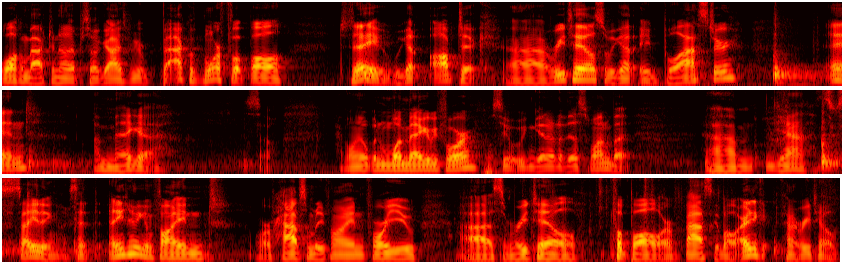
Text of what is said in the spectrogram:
Welcome back to another episode, guys. We are back with more football. Today we got optic uh, retail, so we got a blaster and a mega. So I've only opened one mega before. We'll see what we can get out of this one, but um, yeah, it's exciting. Like I said, anytime you can find or have somebody find for you uh, some retail football or basketball or any kind of retail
